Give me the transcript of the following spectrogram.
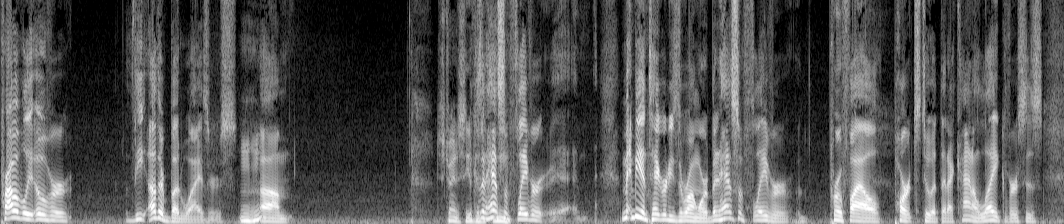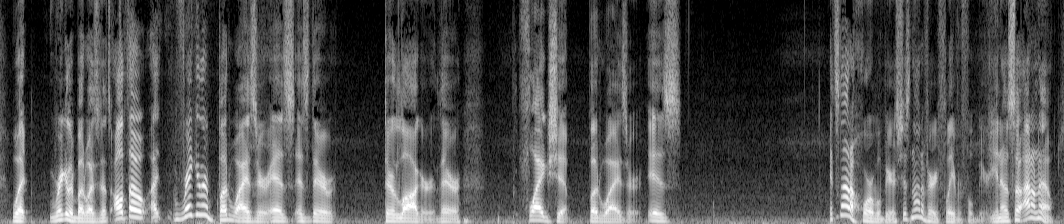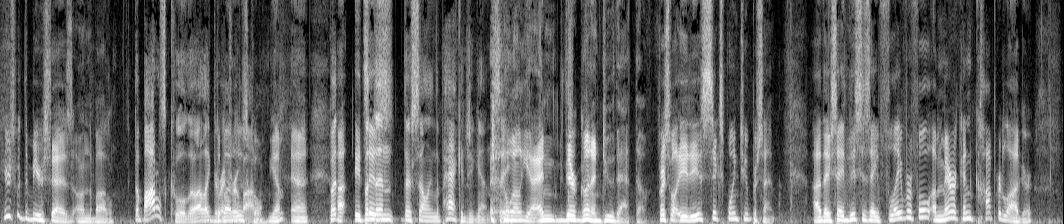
probably over the other Budweisers Mm-hmm. um, Just trying to see if because it has some flavor. uh, Maybe integrity is the wrong word, but it has some flavor profile parts to it that I kind of like versus what regular Budweiser does. Although uh, regular Budweiser, as as their their lager, their flagship Budweiser, is it's not a horrible beer. It's just not a very flavorful beer, you know. So I don't know. Here's what the beer says on the bottle. The bottle's cool though. I like the, The retro bottle is bottle. cool. Yep. Uh, But uh, it but says, then they're selling the package again. Well, yeah, and they're gonna do that though. First of all, it is six point two percent. Uh, they say this is a flavorful American copper lager,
